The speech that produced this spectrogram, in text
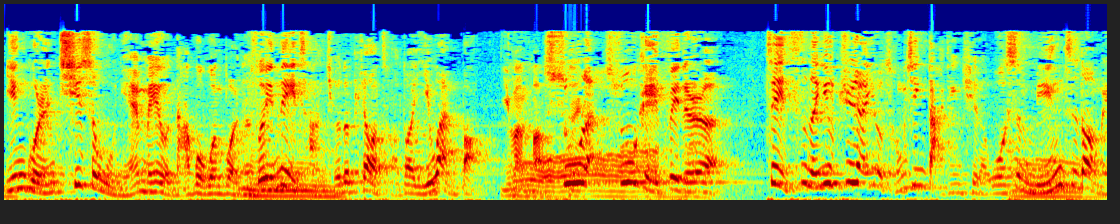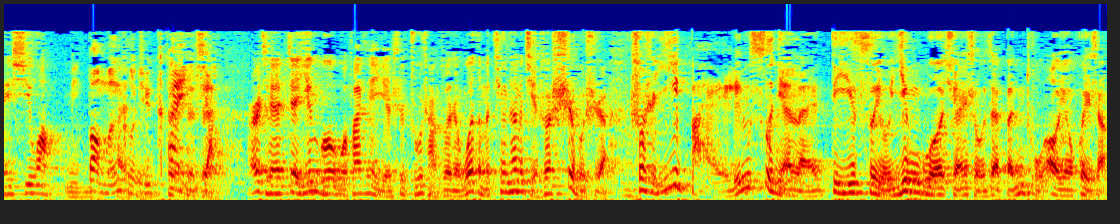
英国人七十五年没有拿过温布尔登，所以那场球的票炒到一万镑，一万镑，输了，输给费德勒。这次呢，又居然又重新打进去了。我是明知道没希望，到门口去看一下。而且这英国，我发现也是主场作战。我怎么听他们解说是不是？说是一百零四年来第一次有英国选手在本土奥运会上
